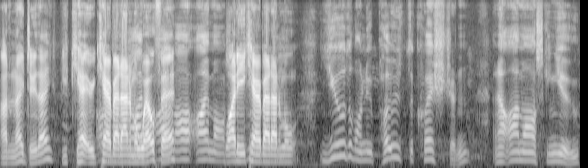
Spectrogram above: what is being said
I don't know, do they? You care, you care I'm- about animal I'm- welfare? I'm, Why do you care about animal- You're the one who posed the question, and I'm asking you.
